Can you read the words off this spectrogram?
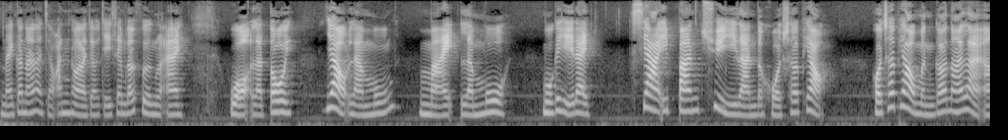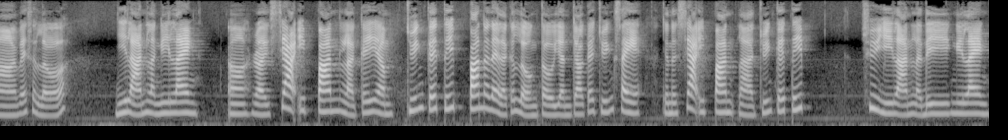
nãy có nói là chào anh hoặc là chào chị xem đối phương là ai. Của là tôi giao là muốn mại là mua. Mua cái gì ở đây? Xa y ban chu y lan được hồ sơ 票 hồ sơ 票 mình có nói là à, vé xe lửa. Dĩ lãn là Nghi Lan. À, rồi xia y ban là cái um, chuyến kế tiếp. Ban ở đây là cái lượng từ dành cho cái chuyến xe. Cho nên xia y ban là chuyến kế tiếp. Chu Yi Lan là đi Nghi Lan.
